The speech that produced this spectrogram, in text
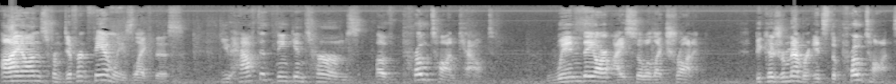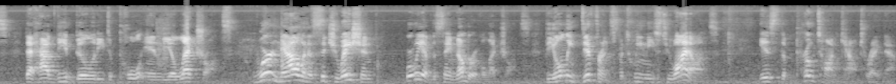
ions from different families like this, you have to think in terms of proton count when they are isoelectronic. Because remember, it's the protons that have the ability to pull in the electrons. We're now in a situation where we have the same number of electrons. The only difference between these two ions is the proton count right now.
